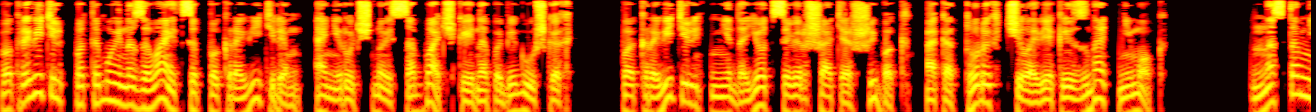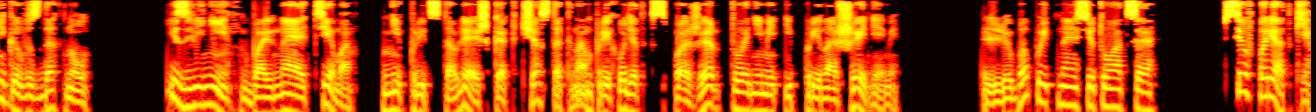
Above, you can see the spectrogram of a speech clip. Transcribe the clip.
Покровитель потому и называется покровителем, а не ручной собачкой на побегушках. Покровитель не дает совершать ошибок, о которых человек и знать не мог. Наставник вздохнул. «Извини, больная тема. Не представляешь, как часто к нам приходят с пожертвованиями и приношениями». Любопытная ситуация. Все в порядке.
